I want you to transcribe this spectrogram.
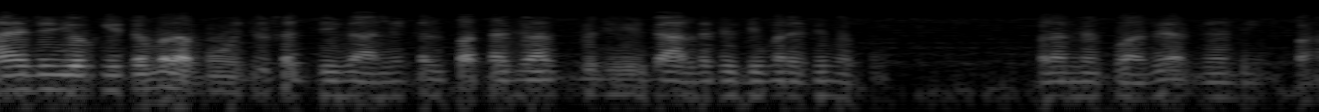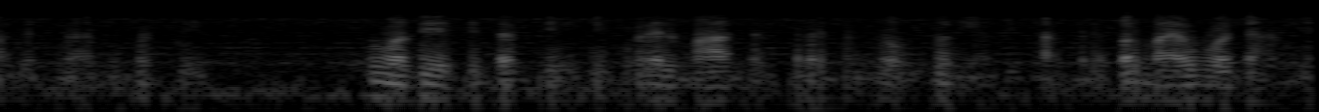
میں جو یہ کیتا بڑا پوچھ سچی گل نکل پتہ جو اس بڑی گل تے دی جی مرے سی میں بڑا میں کو اگے اگے دی پاک میں سچی وہ دی کی تصدیق کی علم حاصل کرے تو دنیا کی طاقت پر میں وہ جان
